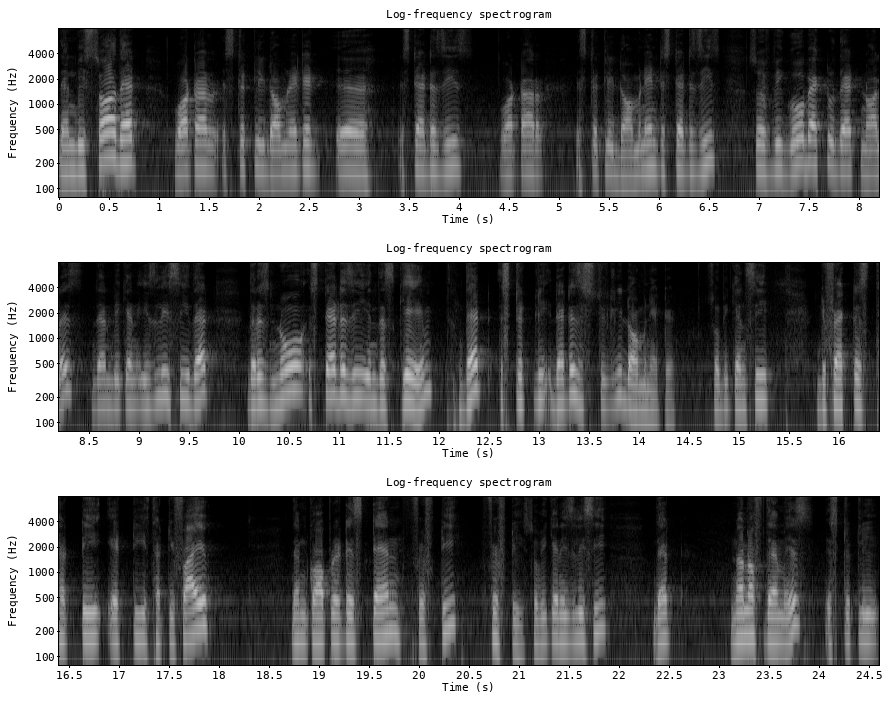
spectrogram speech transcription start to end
then we saw that what are strictly dominated uh, strategies, what are strictly dominant strategies. So, if we go back to that knowledge, then we can easily see that there is no strategy in this game that strictly that is strictly dominated. So, we can see defect is 30, 80, 35, then cooperate is 10, 50, 50. So, we can easily see that none of them is strictly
